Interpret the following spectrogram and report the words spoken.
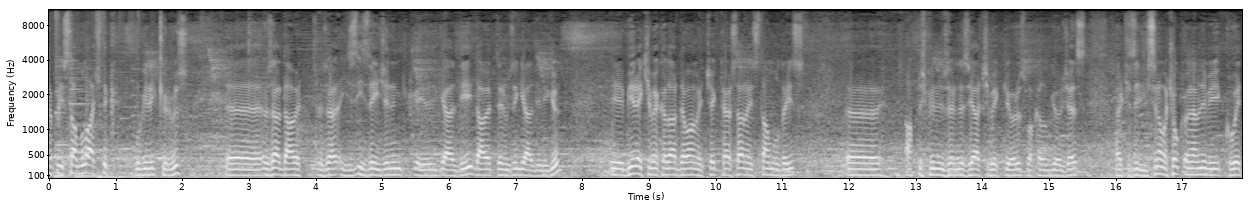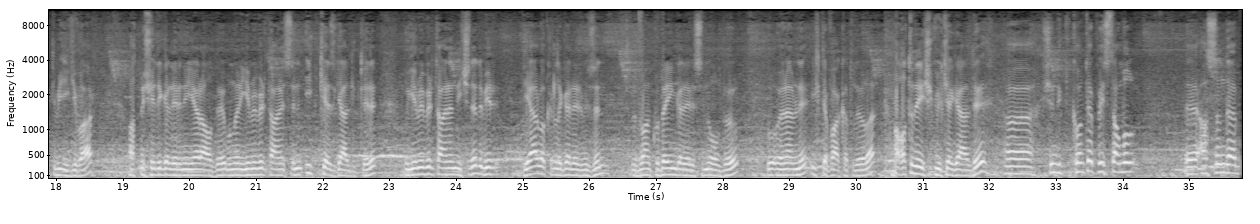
Kontepe İstanbul'u açtık. Bugün ilk günümüz. Ee, özel davet, özel iz- izleyicinin e, geldiği, davetlerimizin geldiği bir gün. Ee, 1 Ekim'e kadar devam edecek. Tersane İstanbul'dayız. Ee, 60 binin üzerinde ziyaretçi bekliyoruz. Bakalım göreceğiz. Herkesin ilgisini ama çok önemli bir, kuvvetli bir ilgi var. 67 galerinin yer aldığı, bunların 21 tanesinin ilk kez geldikleri, bu 21 tanenin içinde de bir Diyarbakırlı galerimizin, Rıdvan Kuday'ın galerisinin olduğu, bu önemli. İlk defa katılıyorlar. 6 değişik ülke geldi. Ee, şimdi Kontepe İstanbul e, aslında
